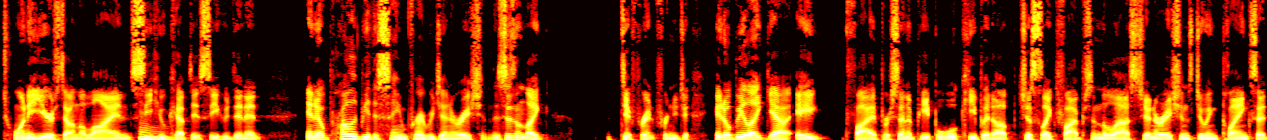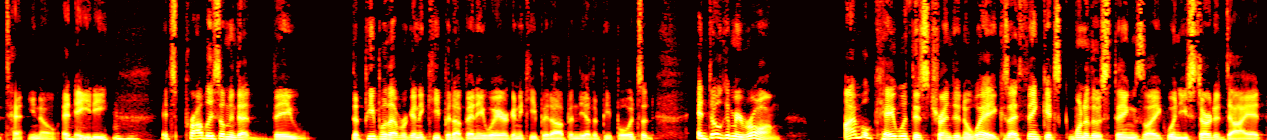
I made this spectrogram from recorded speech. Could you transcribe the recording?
twenty years down the line, see who kept it, see who didn't, and it'll probably be the same for every generation. This isn't like different for new. Gen- it'll be like yeah, a five percent of people will keep it up, just like five percent of the last generations doing planks at ten, you know, at mm-hmm. 80 mm-hmm. It's probably something that they. The people that were going to keep it up anyway are going to keep it up, and the other people, it's a. And don't get me wrong, I'm okay with this trend in a way because I think it's one of those things like when you start a diet,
